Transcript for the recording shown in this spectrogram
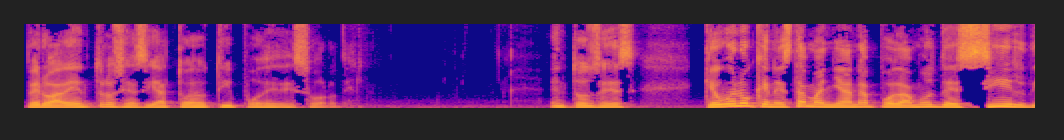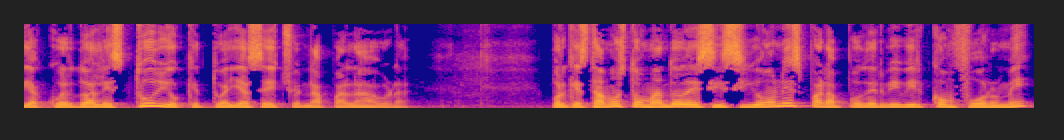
pero adentro se hacía todo tipo de desorden. Entonces, qué bueno que en esta mañana podamos decir, de acuerdo al estudio que tú hayas hecho en la palabra, porque estamos tomando decisiones para poder vivir conforme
